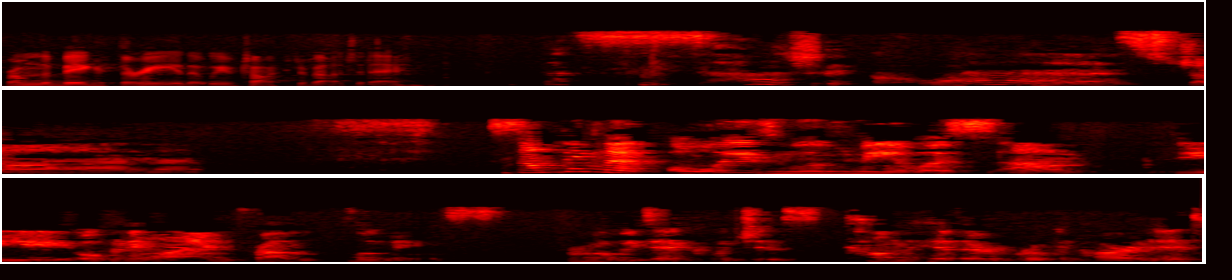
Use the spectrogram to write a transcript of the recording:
from the big three that we've talked about today? That's such a good question. Something that always moved me was um, the opening line from Loomings from Moby Dick, which is "Come hither, broken-hearted.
